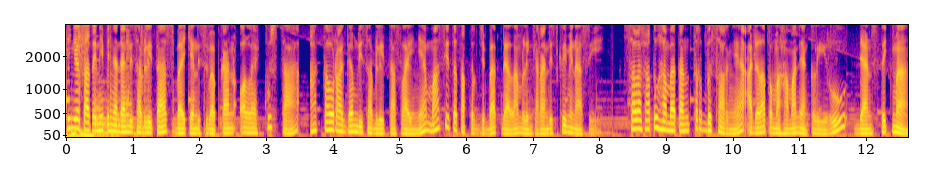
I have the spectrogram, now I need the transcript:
Hingga saat ini penyandang disabilitas baik yang disebabkan oleh kusta atau ragam disabilitas lainnya masih tetap terjebak dalam lingkaran diskriminasi. Salah satu hambatan terbesarnya adalah pemahaman yang keliru dan stigma.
